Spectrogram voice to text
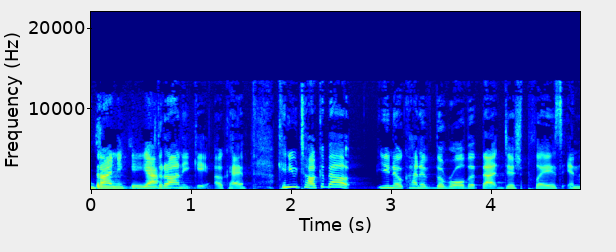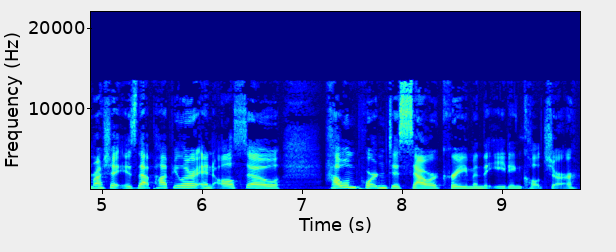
Draniki, yeah. Draniki, okay. Can you talk about you know, kind of the role that that dish plays in Russia? Is that popular? And also, how important is sour cream in the eating culture?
